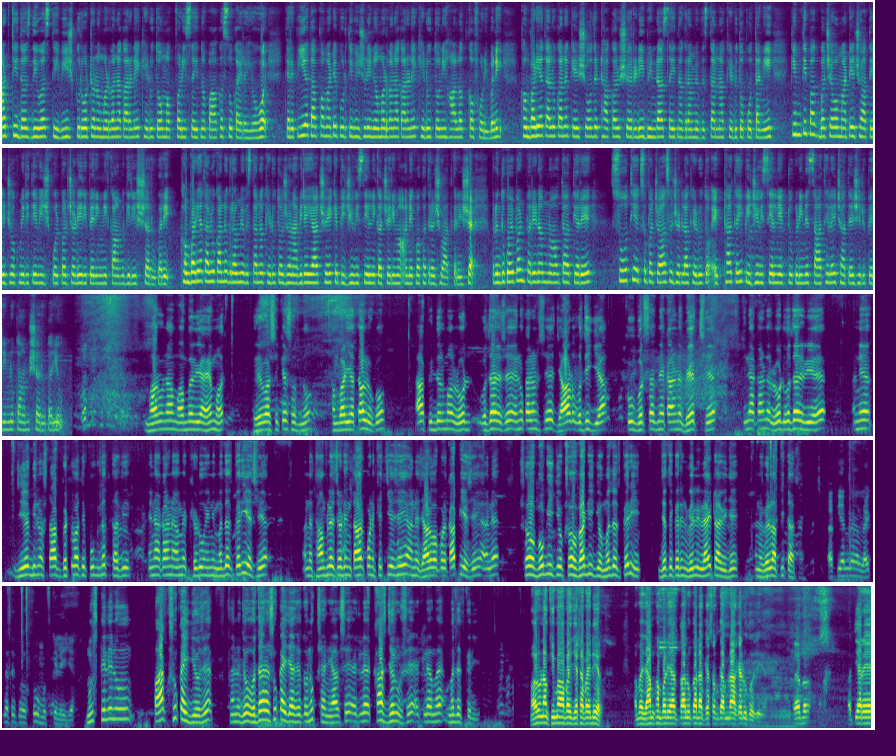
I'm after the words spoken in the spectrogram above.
આઠથી દસ દિવસથી વીજ પુરવઠો ન મળવાના કારણે ખેડૂતો મગફળી સહિતનો પાક સુકાઈ રહ્યો હોય. ત્યારે પિયત આપવા માટે પૂરતી વીજળી ન મળવાના કારણે ખેડૂતોની હાલત કફોડી બની. ખંભાળિયા તાલુકાના કેશોદ, ઠાકર, શેરડી, ભીંડા સહિતના ગ્રામ્ય વિસ્તારના ખેડૂતો પોતાની કિંમતી પાક બચાવવા માટે જાતે જોખમી રીતે વીજ પોલ પર ચડી રિપેરિંગની કામગીરી શરૂ કરી. ખંભાળિયા તાલુકાના ગ્રામ્ય વિસ્તારના ખેડૂતો જણાવી રહ્યા છે કે પીજીવીસીએલની કચેરીમાં અનેક વખત રજૂઆત કરી છે. પરંતુ કોઈ પણ પરિણામ ન આવતા અત્યારે સોથી એકસો પચાસ જેટલા ખેડૂતો એકઠા થઈ પીજીવીસીએલની એક ટુકડીને સાથે લઈ જાતે જ રિપેરિંગનું કામ શરૂ કર્યું. મારું નામ આંબલિયા હેમત. રહેવાસી કેશોદનો ખંભાળિયા તાલુકો. આ ફીડરમાં લોડ વધારે છે. એનું કારણ છે ઝાડ વધી ગયા. ખૂબ વરસાદને કારણે ભેજ છે. એના કારણે લોડ વધારે લે છે અને જીએબીનો સ્ટાફ ઘટવાથી પૂગ નથી થતી. એના કારણે અમે ખેડૂત એની મદદ કરીએ છીએ અને થાંભલે ચડીને તાર પણ ખેંચીએ છીએ અને ઝાડવા પણ કાપીએ છીએ અને સહભોગી ગયો સહભાગી ગયો મદદ કરી જેથી કરીને વહેલી લાઇટ આવી જાય અને વહેલા પીતા થાય. અત્યારના લાઇટ નથી તો શું મુશ્કેલી છે? મુશ્કેલીનું પાક સુકાઈ ગયો છે અને જો વધારે સુકાઈ જશે તો નુકસાની આવશે એટલે ખાસ જરૂર છે એટલે અમે મદદ કરીએ. મારું નામ ખીમાભાઈ જેઠાભાઈ ડેર. અમે જામખંભાળિયા તાલુકાના કેશોદ ગામના ખેડૂતો છીએ. બરાબર. અત્યારે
